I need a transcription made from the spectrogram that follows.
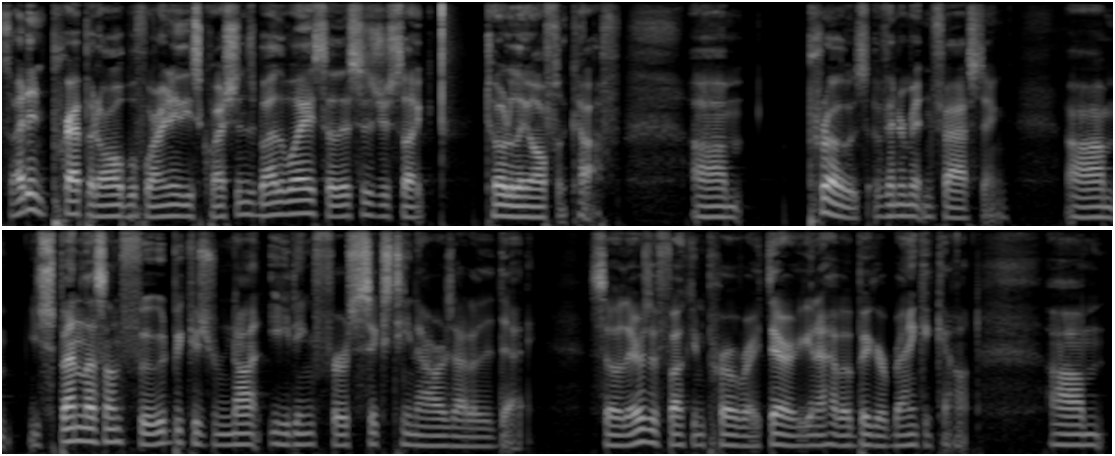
So I didn't prep at all before any of these questions, by the way. So this is just like totally off the cuff. Um, pros of intermittent fasting um, you spend less on food because you're not eating for 16 hours out of the day. So there's a fucking pro right there. You're going to have a bigger bank account. Um,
